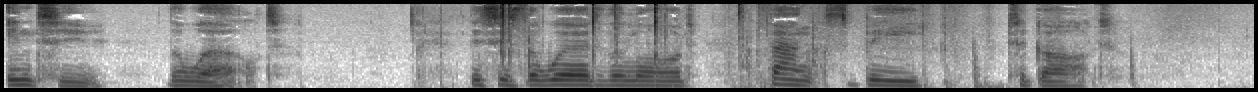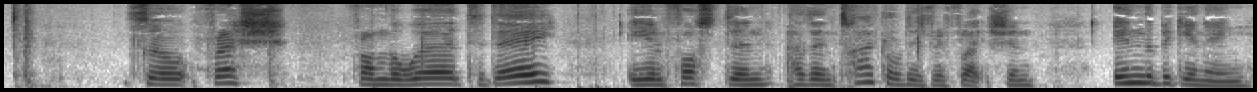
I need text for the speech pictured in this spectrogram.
into the world. This is the word of the Lord. Thanks be to God. So, fresh from the word today, Ian Fosten has entitled his reflection, In the Beginning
